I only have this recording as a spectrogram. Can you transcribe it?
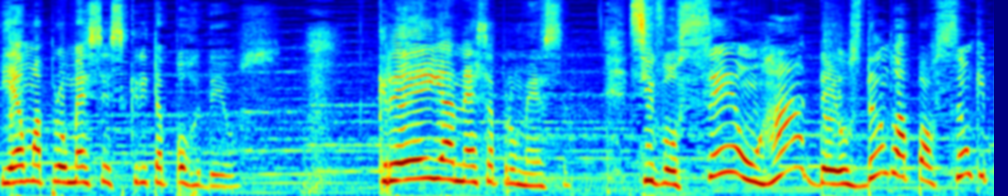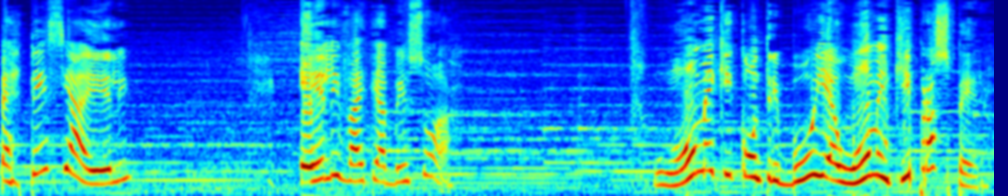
E é uma promessa escrita por Deus. Creia nessa promessa. Se você honrar a Deus dando a porção que pertence a Ele, Ele vai te abençoar. O homem que contribui é o homem que prospera.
